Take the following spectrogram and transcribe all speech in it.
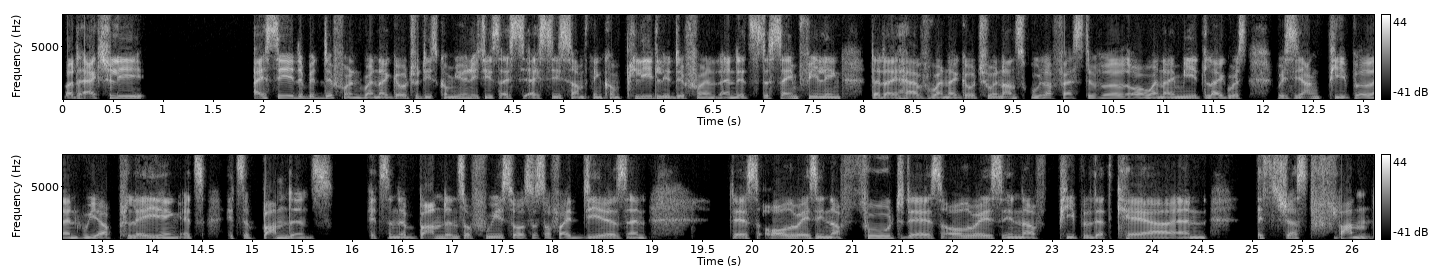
But actually I see it a bit different when I go to these communities. I see, I see something completely different. And it's the same feeling that I have when I go to an unschooler festival or when I meet like with, with young people and we are playing. It's, it's abundance. It's an abundance of resources, of ideas. And there's always enough food. There's always enough people that care. And it's just fun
